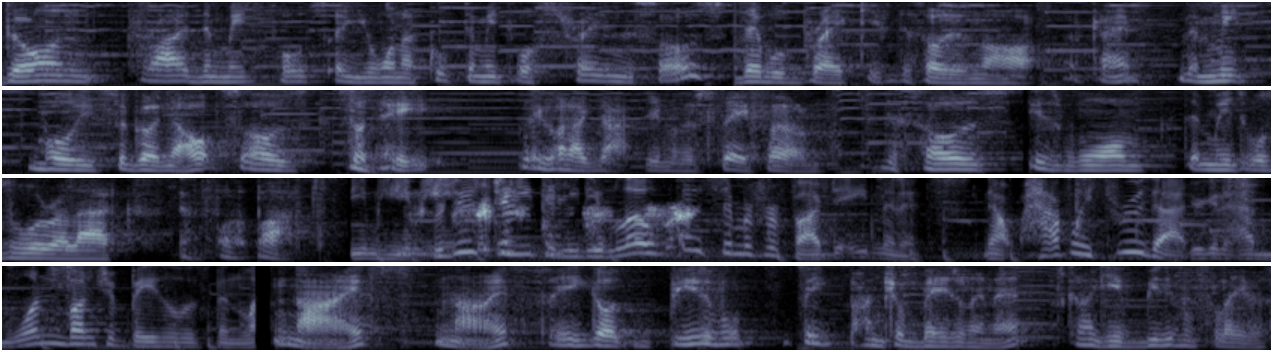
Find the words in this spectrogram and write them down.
don't fry the meatballs and you wanna cook the meatballs straight in the sauce, they will break if the sauce is not hot. Okay, the meatball needs to go in the hot sauce, so they they go like that. You know, they stay firm. If the sauce is warm, the meatballs will relax and fall apart. Medium heat. Reduce the heat to medium low and simmer for five to eight minutes. Now, halfway through that, you're gonna add one bunch of basil that's been Nice, nice. So you got beautiful big bunch of basil in it. It's gonna give beautiful flavors.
